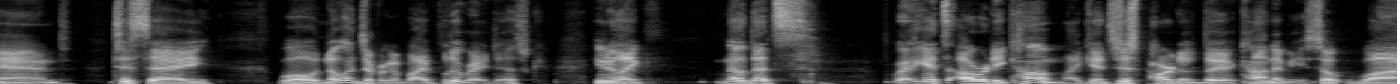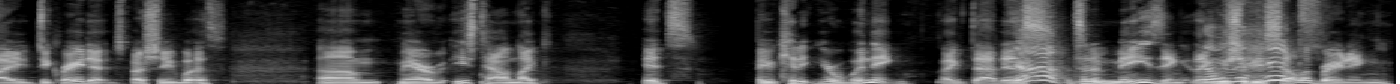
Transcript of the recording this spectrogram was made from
and to say, well, no one's ever going to buy Blu-ray disc. You know, like no, that's right, it's already come. Like it's just part of the economy. So why degrade it, especially with um, Mare of Easttown? Like it's. Are you kidding? You're winning. Like that is. Yeah. It's an amazing. Like That we should be hit. celebrating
